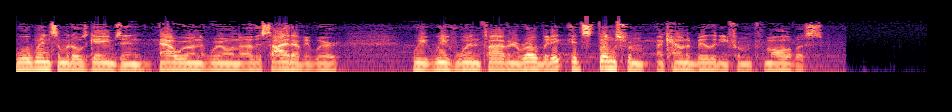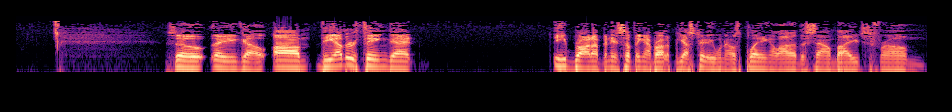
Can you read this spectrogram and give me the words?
We'll win some of those games, and now we're on the, we're on the other side of it where we we've won five in a row. But it, it stems from accountability from from all of us. So there you go. Um, the other thing that he brought up, and it's something I brought up yesterday when I was playing a lot of the sound bites from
